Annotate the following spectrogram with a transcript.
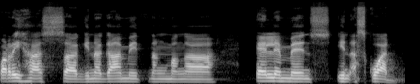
parehas sa ginagamit ng mga elements in a squad.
